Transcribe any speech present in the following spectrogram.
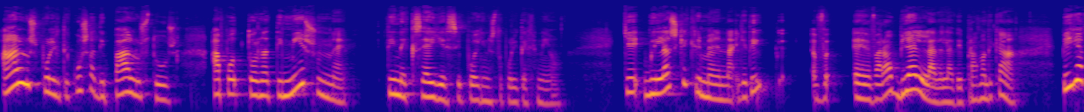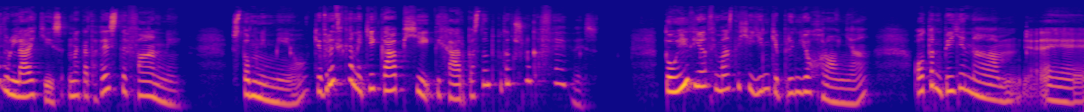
άλλους πολιτικούς αντιπάλους τους από το να τιμήσουν την εξέγερση που έγινε στο Πολυτεχνείο. Και μιλάω συγκεκριμένα, γιατί ε, βαράω μπιέλα δηλαδή, πραγματικά. Πήγε δουλάκι να καταθέσει στεφάνι στο μνημείο και βρέθηκαν εκεί κάποιοι τη χάρπασταν να του πετάξουν καφέδες. Το ίδιο, αν θυμάστε, είχε γίνει και πριν δύο χρόνια, όταν πήγε να, ε,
